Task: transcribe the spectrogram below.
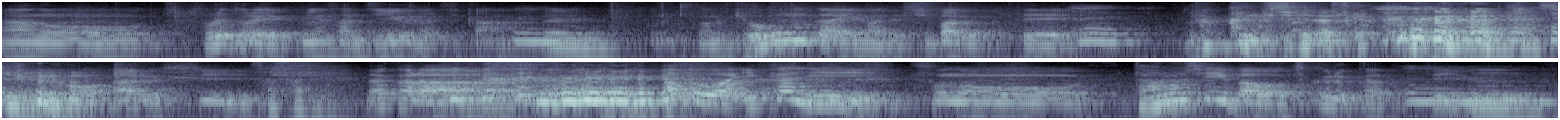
あのそれぞれ皆さん自由な時間、うんうん。その業務外まで縛るって、はいブラックになっちゃいますか。っていうのもあるし。だからあとはいかにその楽しい場を作るかっていう、うん。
